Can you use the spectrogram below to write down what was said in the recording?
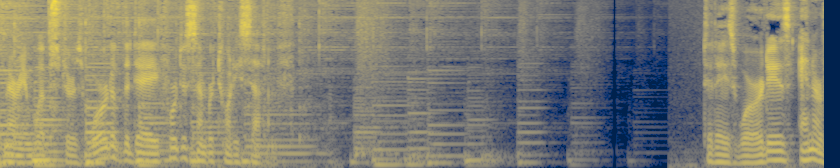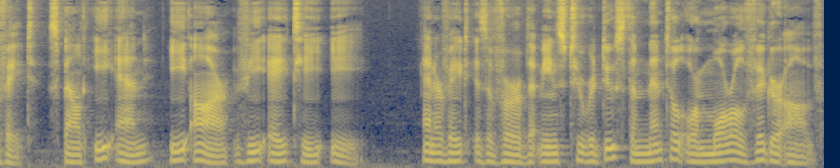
It's Merriam Webster's Word of the Day for December 27th. Today's word is enervate, spelled E N E R V A T E. Enervate is a verb that means to reduce the mental or moral vigor of.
